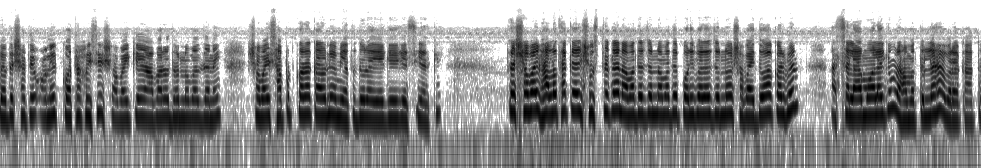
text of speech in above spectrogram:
তাদের সাথে অনেক কথা হয়েছে। সবাইকে আবারও ধন্যবাদ জানাই। সবাই সাপোর্ট করার কারণে আমি এত দূরে এগিয়ে গেছি আর কি। তো সবাই ভালো থাকেন, সুস্থ থাকেন। আমাদের জন্য, আমাদের পরিবারের জন্য সবাই দোয়া করবেন। আসসালামু আলাইকুম রহমতুল্লাহ বারাকাতু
